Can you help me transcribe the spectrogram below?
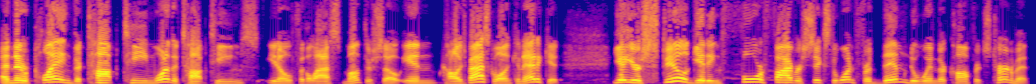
and they were playing the top team, one of the top teams, you know, for the last month or so in college basketball in Connecticut. Yet you're still getting four, five, or six to one for them to win their conference tournament.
